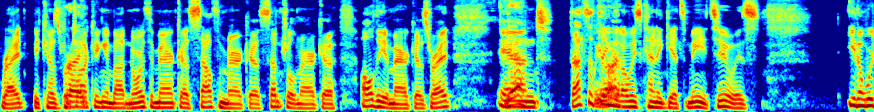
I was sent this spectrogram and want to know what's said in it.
right? Because we're Right. talking about North America, South America, Central America, all the Americas, right? Yeah, And that's the thing are. that always kind of gets me too is you know, we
